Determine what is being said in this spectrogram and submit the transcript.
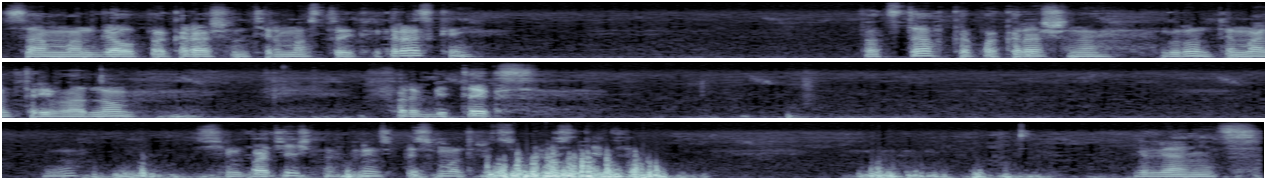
Сам мангал покрашен термостойкой краской. Подставка покрашена грунт эмаль 3 в одном. Фарбитекс. Ну, симпатично, в принципе, смотрится, блестит. Глянец.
